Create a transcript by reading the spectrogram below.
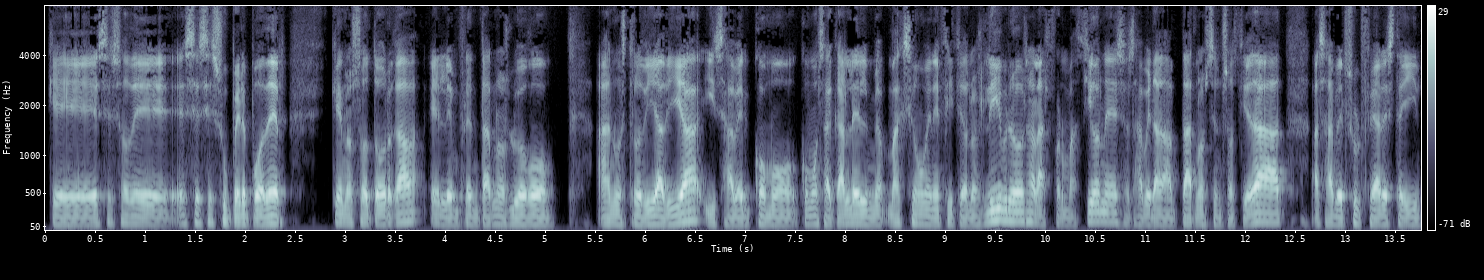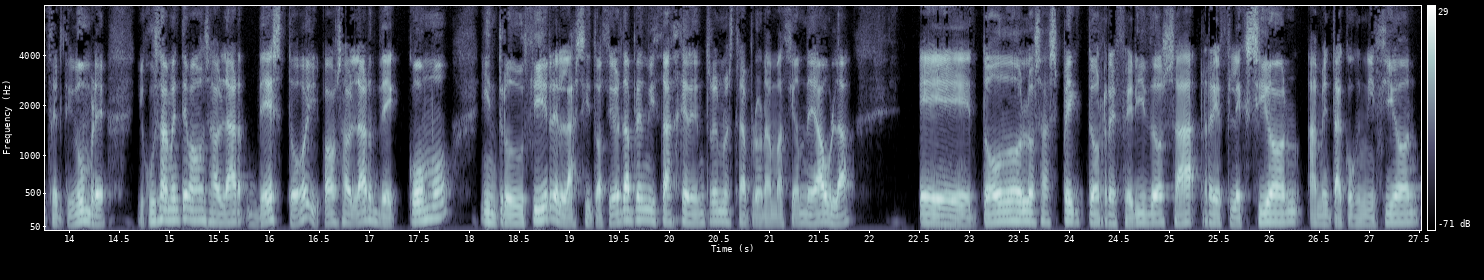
que es eso de, es ese superpoder que nos otorga el enfrentarnos luego a nuestro día a día y saber cómo, cómo sacarle el máximo beneficio a los libros, a las formaciones, a saber adaptarnos en sociedad, a saber surfear esta incertidumbre. Y justamente vamos a hablar de esto hoy, vamos a hablar de cómo introducir en las situaciones de aprendizaje dentro de nuestra programación de aula eh, todos los aspectos referidos a reflexión, a metacognición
